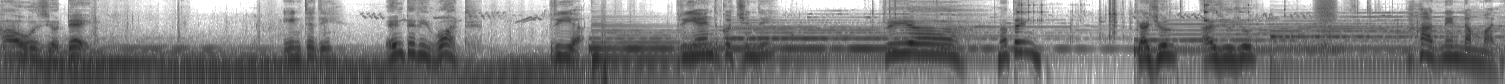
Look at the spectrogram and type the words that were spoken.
how was your day? ఏంటది Entity what? ప్రియా. ప్రియా ఎందుకు వచ్చింది Priya, nothing. Casual as usual. అది నేను నమ్మాలి.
